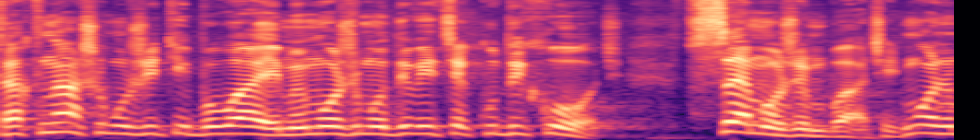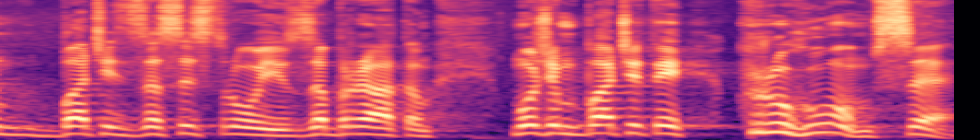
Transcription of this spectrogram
Так в нашому житті буває, ми можемо дивитися куди хоч. Все можемо бачити. Можемо бачити за сестрою, за братом, можемо бачити кругом все.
